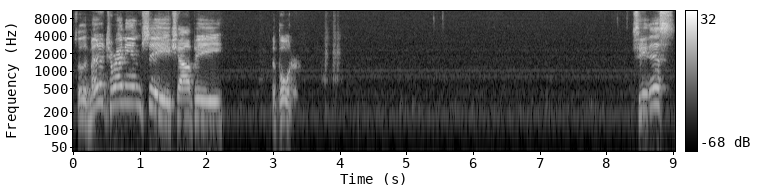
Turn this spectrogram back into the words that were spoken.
So the Mediterranean Sea shall be the border. See this?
